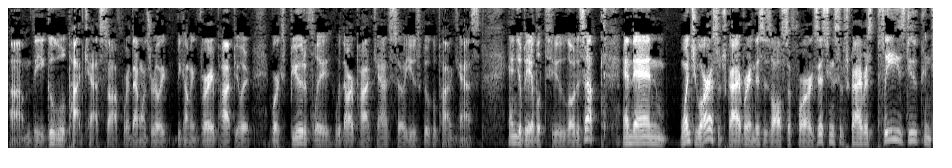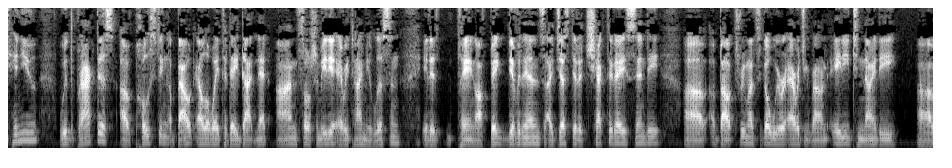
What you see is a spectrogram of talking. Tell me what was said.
um, the Google Podcast software. That one's really becoming very popular. It works beautifully with our podcast, so use Google Podcasts, and you'll be able to load us up. And then once you are a subscriber, and this is also for our existing subscribers, please do continue with the practice of posting about loatoday.net on social media every time you listen. It is paying off big dividends. I just did a check today, Cindie. Uh, about three months ago, we were averaging around 80 to 90 uh,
